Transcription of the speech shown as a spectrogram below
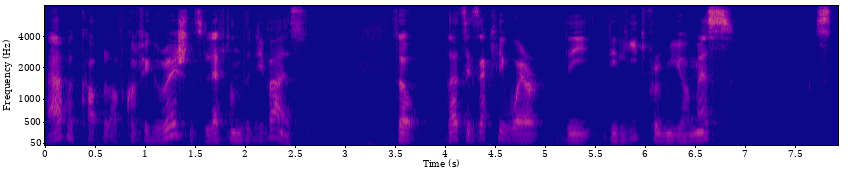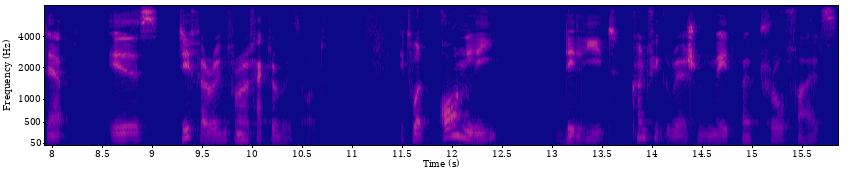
I have a couple of configurations left on the device. So that's exactly where the delete from UMS step is differing from a factory result. It will only delete configuration made by profiles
